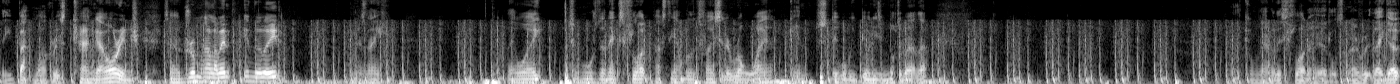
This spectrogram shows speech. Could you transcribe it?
The back marker is Tango Orange. So Drumhallah in the lead as they their way towards the next flight past the ambulance facing the wrong way. Again, still will be doing his nut about that. They come down to this flight of hurdles and over it they go.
